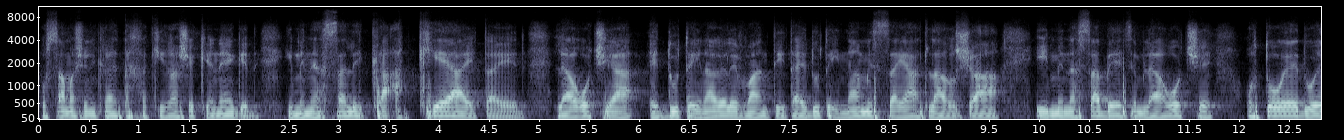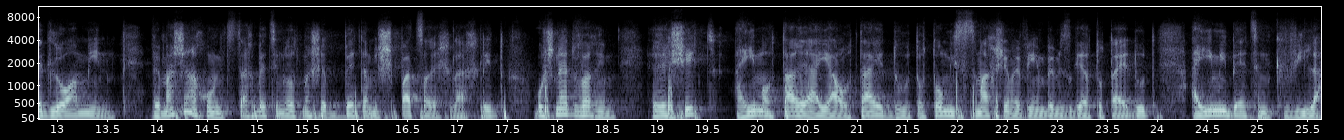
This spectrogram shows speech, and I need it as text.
עושה מה שנקרא את החקירה שכנגד. היא מנסה לקעקע את העד, להראות שהעדות אינה רלוונטית, העדות אינה מסייעת להרשעה, היא מנסה בעצם להראות שאותו עד הוא עד לא אמין. ומה שאנחנו נצטרך בעצם לראות, מה שבית המשפט צריך להחליט, הוא שני דברים. ראשית, האם אותה ראייה, אותה עדות, אותו מסמך שמביאים במסגרת אותה עדות, האם היא בעצם קבילה?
